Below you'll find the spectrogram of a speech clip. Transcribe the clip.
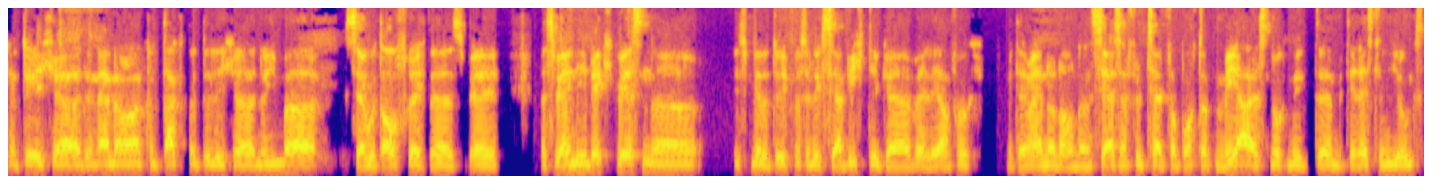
natürlich äh, den einen oder anderen Kontakt natürlich äh, noch immer sehr gut aufrecht. Äh, es wäre es wäre nie weg gewesen. Äh, ist mir natürlich persönlich sehr wichtig, äh, weil ich einfach mit dem einen oder anderen sehr, sehr viel Zeit verbracht habe, mehr als noch mit, äh, mit den restlichen Jungs.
